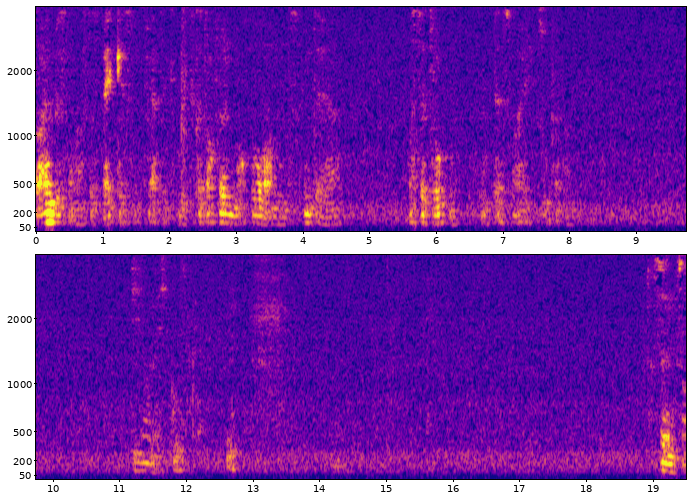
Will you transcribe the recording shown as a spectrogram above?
dahin bist, dann hast du das weggegessen, fertig. Mit Kartoffeln noch wo und hinterher hast du getrunken. Und das war echt super. Die waren echt gut. So in so,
